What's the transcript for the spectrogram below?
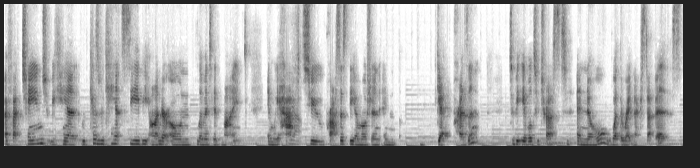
affect change. We can't because we can't see beyond our own limited mind. And we have yeah. to process the emotion and get present to be able to trust and know what the right next step is.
